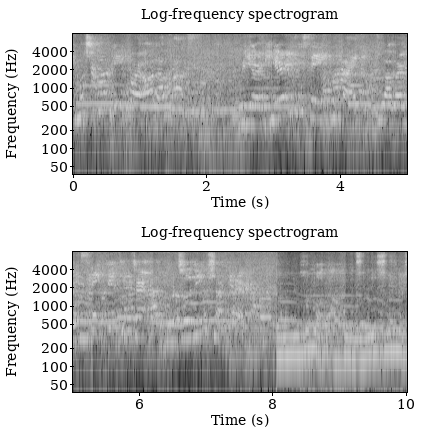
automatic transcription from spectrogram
emotional day for all of us. We are here to say goodbye to our listening মোহাম্মদ আব্দুল জলিল সরকার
